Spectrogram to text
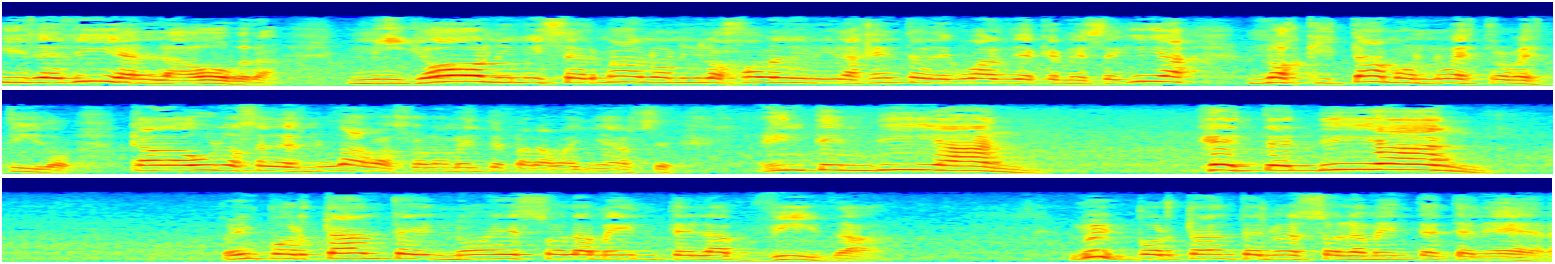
y de día en la obra. Ni yo, ni mis hermanos, ni los jóvenes, ni la gente de guardia que me seguía, nos quitamos nuestro vestido. Cada uno se desnudaba solamente para bañarse. Entendían entendían. Lo importante no es solamente la vida. Lo importante no es solamente tener.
